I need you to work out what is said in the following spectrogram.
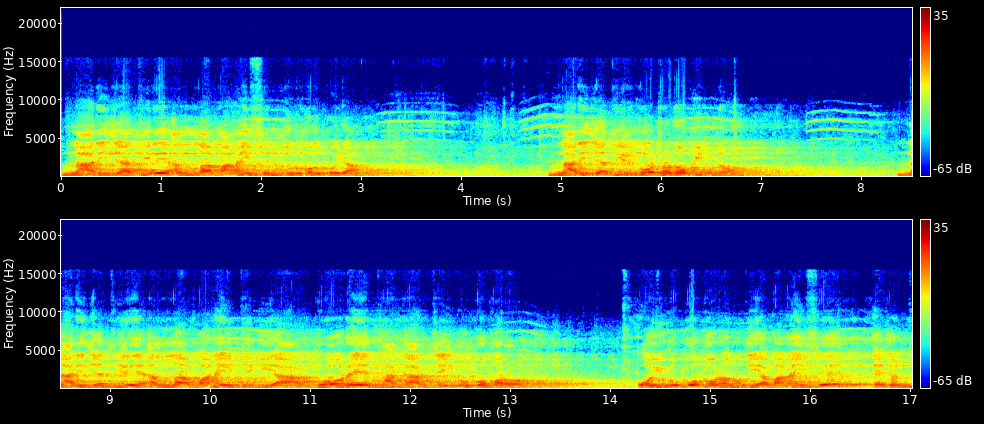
নারী জাতিরে আল্লাহ বানাইছেন দুর্বল কইরা। নারী জাতির গঠনও ভিন্ন। নারী জাতিরে আল্লাহ বানাইতে গিয়া ঘরে থাকার যে উপকরণ, ওই উপকরণ দিয়া বানাইছে এজন্য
